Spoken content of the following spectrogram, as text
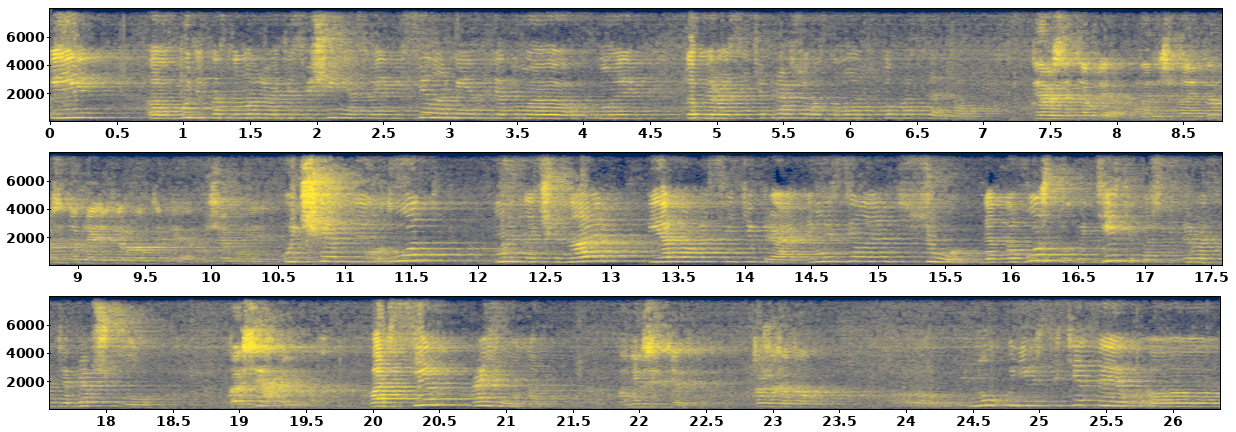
и будет восстанавливать освещение своими силами. Я думаю, мы до 1 сентября все восстановим 100%. 1 сентября. Мы начинаем 1 сентября или 1 октября учебный Учебный мы начинаем 1 сентября, и мы сделаем все для того, чтобы дети пошли 1 сентября в школу. во всех районах. Во всех районах. Университеты тоже готовы. Ну, университеты, э,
